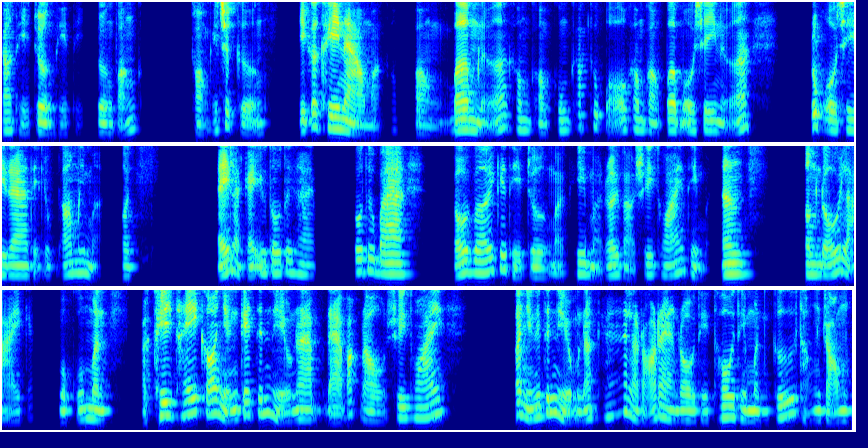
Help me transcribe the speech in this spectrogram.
cho thị trường thì thị trường vẫn còn cái sức gượng. Chỉ có khi nào mà không còn bơm nữa, không còn cung cấp thuốc bổ, không còn bơm oxy nữa, rút oxy ra thì lúc đó mới mệt thôi. Đấy là cái yếu tố thứ hai. Yếu tố thứ ba, đối với cái thị trường mà khi mà rơi vào suy thoái thì mình nên cân đối lại các mục của mình. Và khi thấy có những cái tín hiệu na đã bắt đầu suy thoái, có những cái tín hiệu mà nó khá là rõ ràng rồi thì thôi thì mình cứ thận trọng,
